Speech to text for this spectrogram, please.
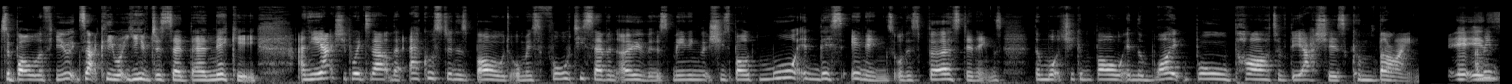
to bowl a few, exactly what you've just said there, Nikki. And he actually pointed out that Ecclestone has bowled almost 47 overs, meaning that she's bowled more in this innings or this first innings than what she can bowl in the white ball part of the Ashes combined. It is. I mean,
